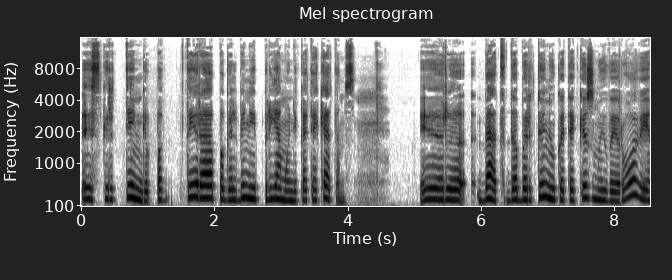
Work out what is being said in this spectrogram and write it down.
skirtingi, tai yra pagalbiniai priemonė kateketams. Ir, bet dabartinių katekizmų įvairovė,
